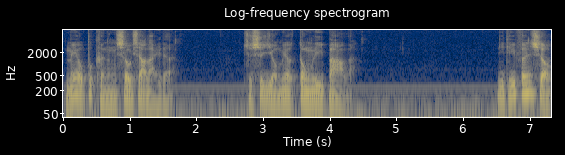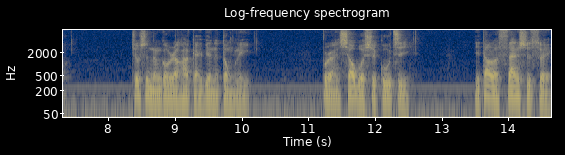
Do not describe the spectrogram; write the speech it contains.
没有不可能瘦下来的，只是有没有动力罢了。你提分手，就是能够让他改变的动力，不然萧博士估计，你到了三十岁，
